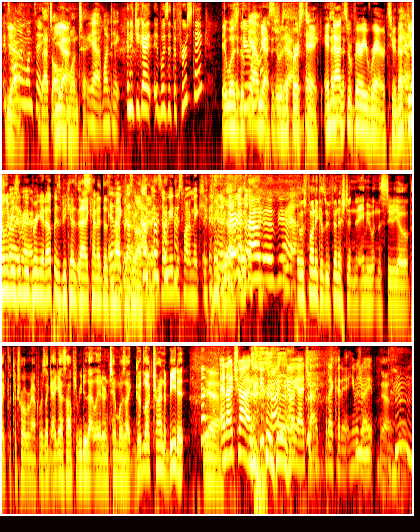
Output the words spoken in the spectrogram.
It's Yeah. all in one take. That's all Yeah. in one take. Yeah, one take. and did you guys? Was it the first take? It was the Do you remember? yes, it was the Yeah. first First take. take, and, And that's the- very rare too. That's Yeah. the only really reason we rare. bring it up is because that It's- kind of doesn't it like happen doesn't too often. happen, so we just want to make sure. Very proud of yeah. Yeah. It was funny because we finished it and Amy went in the studio, like the control room afterwards, like, I guess I'll have to redo that later. And Tim was like, good luck trying to beat it. Yeah, and I tried. You tried? Oh yeah, I tried, but I couldn't. He was hmm. right. Yeah. Hmm.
